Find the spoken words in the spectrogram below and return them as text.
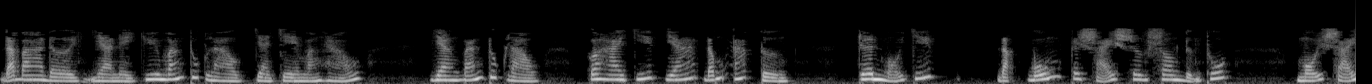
Đã ba đời nhà này chuyên bán thuốc lào và chè mặn hảo. Gian bán thuốc lào có hai chiếc giá đóng áp tường, trên mỗi chiếc đặt bốn cái sải sơn son đựng thuốc. Mỗi sải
